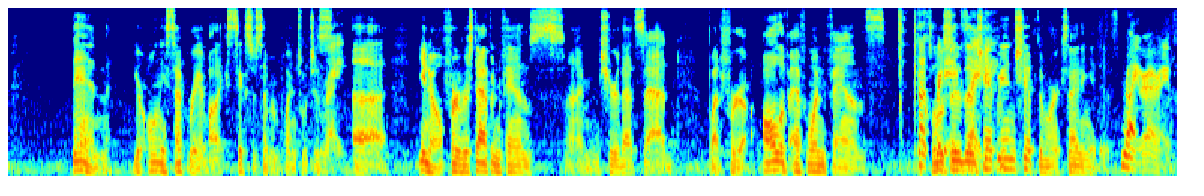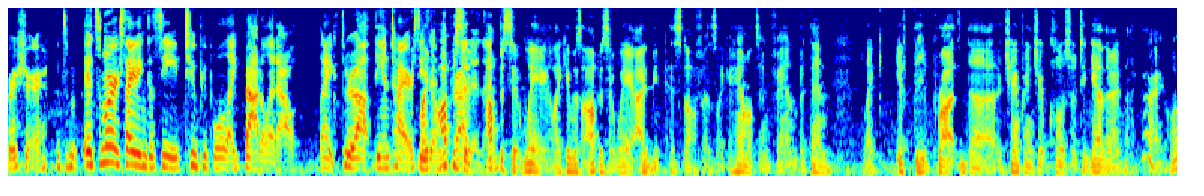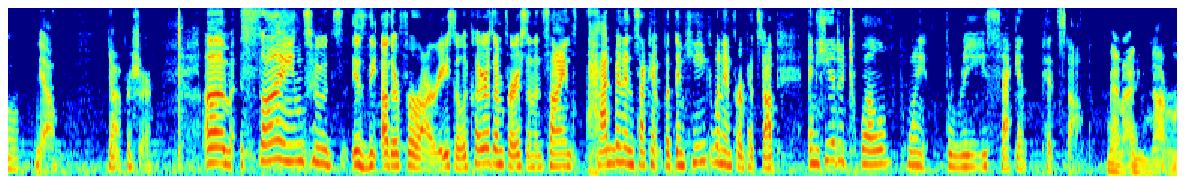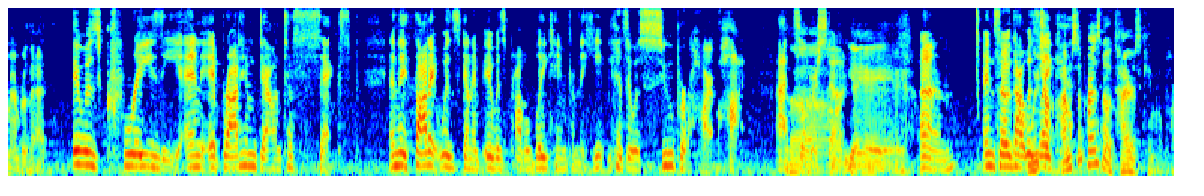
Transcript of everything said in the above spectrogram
then you're only separated by like six or seven points, which is, Right. uh, you know, for Verstappen fans, I'm sure that's sad. But for all of F1 fans, That's the closer to the championship, the more exciting it is. Right, right, right, for sure. It's it's more exciting to see two people like battle it out like throughout the entire season. like opposite than- opposite way. Like if it was opposite way, I'd be pissed off as like a Hamilton fan. But then, like if they brought the championship closer together, I'd be like, all right, well, Yeah. Yeah, for sure. Um, Sainz, who is the other Ferrari, so Leclerc is in first, and then Sainz had been in second, but then he went in for a pit stop, and he had a 12.3 second pit stop. man, I do not remember that. It was crazy, and it brought him down to sixth. And they thought it was gonna, it was probably came from the heat because it was super hot, hot at Uh, Silverstone. yeah, yeah, yeah, yeah. Um, and so that was Which like, I, am surprised no tires came apart.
